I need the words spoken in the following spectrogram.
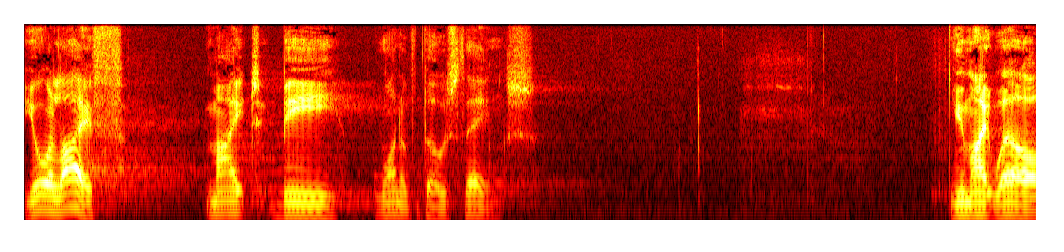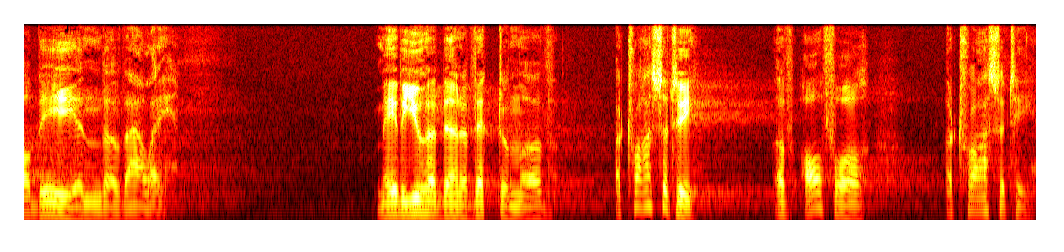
Your life might be one of those things. You might well be in the valley. Maybe you have been a victim of atrocity, of awful atrocity.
